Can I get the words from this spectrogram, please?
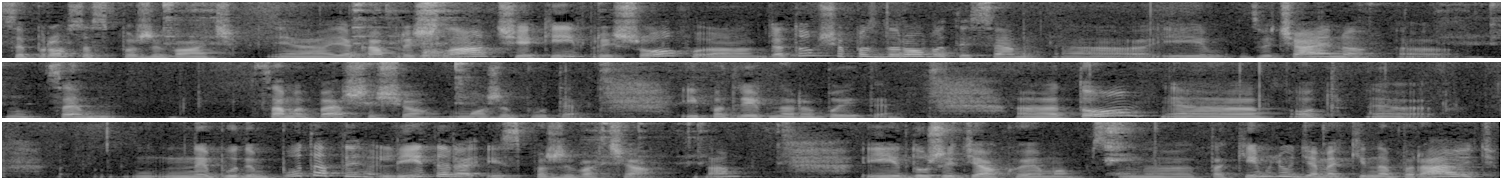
це просто споживач, е, яка прийшла чи який прийшов е, для того, щоб оздоровитися. Е, І, звичайно, е, ну, це саме перше, що може бути і потрібно робити. Е, То е, от. е, не будемо путати лідера і споживача. Да? І дуже дякуємо е, таким людям, які набирають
